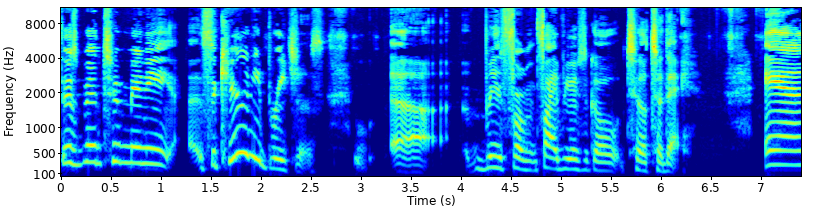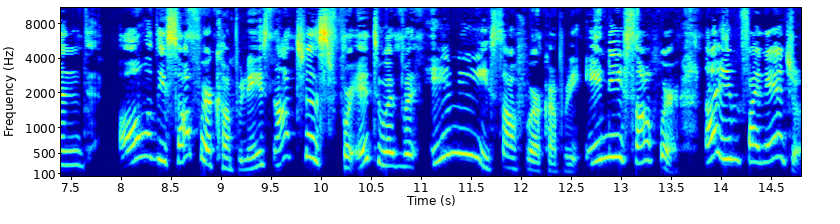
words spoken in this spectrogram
There's been too many uh, security breaches uh, from five years ago till today. And all of these software companies, not just for Intuit, but any software company, any software, not even financial,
